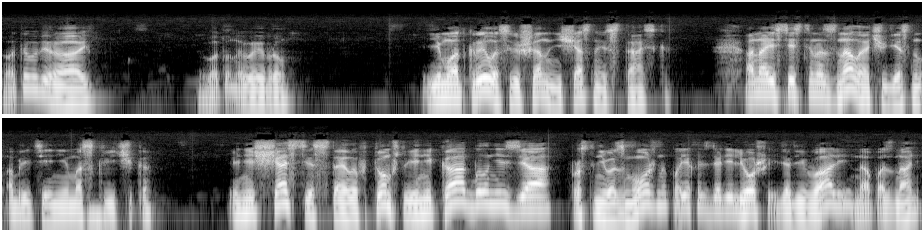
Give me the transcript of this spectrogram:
Вот и выбирай. Вот он и выбрал. Ему открыла совершенно несчастная Стаська. Она, естественно, знала о чудесном обретении москвичика. И несчастье стояло в том, что ей никак было нельзя, просто невозможно поехать с дядей Лёшей и дядей Валей на опознание.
